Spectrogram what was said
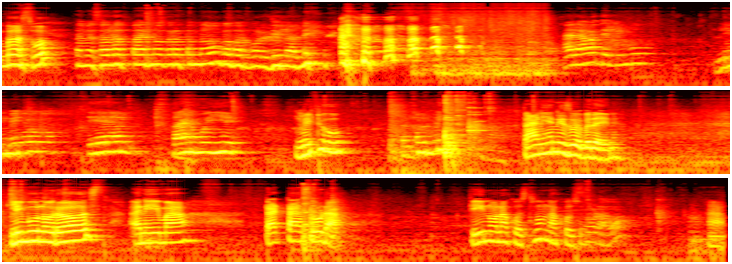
બસ હો. તમે સરહદ પાર ન કરો તમને શું ખબર પડે જિલ્લાની? આવા દે લીંબુ. લીંબુ. તેલ તાણ હોય એ. મીઠું? ખબર પડી જ હોય બધાને લીંબુનો રસ અને એમાં ટાટા સોડા. કેનો નાખો? શું નાખો છો? હા.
